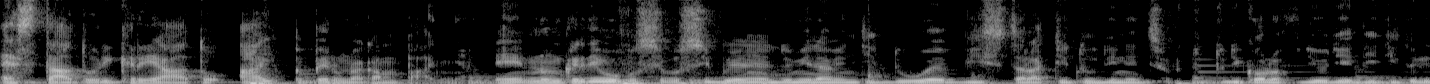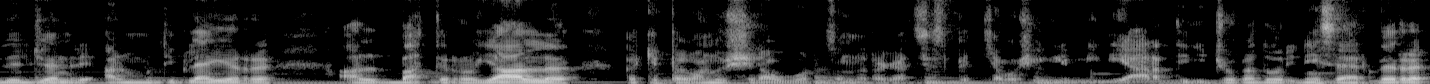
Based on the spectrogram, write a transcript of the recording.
è stato ricreato hype per una campagna. E non credevo fosse possibile nel 2022 vista l'attitudine soprattutto di Call of Duty e di titoli del genere al multiplayer, al Battle Royale, perché poi quando uscirà Warzone ragazzi aspettiamoci miliardi di giocatori nei server,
